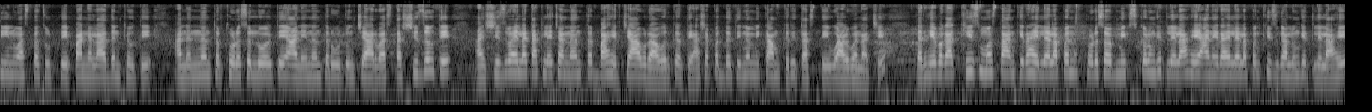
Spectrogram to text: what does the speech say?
तीन वाजताच उठते पाण्याला आदन ठेवते आणि नंतर थोडंसं लोळते आणि नंतर उठून चार वाजता शिजवते आणि शिजवायला टाकल्याच्या नंतर बाहेरचे आवरावर करते. अशा पद्धतीनं मी काम करीत असते वाळवणाचे. तर हे बघा खीस मस्त आणखी राहिल्याला पण थोडंसं मिक्स करून घेतलेलं आहे आणि राहिल्याला पण खीस घालून घेतलेलं आहे.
